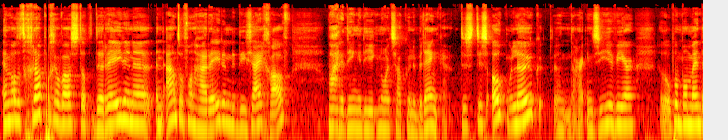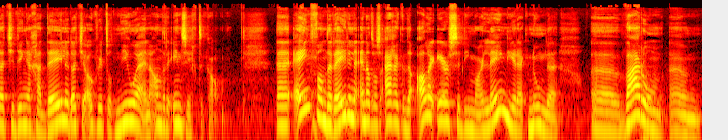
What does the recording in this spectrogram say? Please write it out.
En wat het grappige was, dat de redenen, een aantal van haar redenen die zij gaf, waren dingen die ik nooit zou kunnen bedenken. Dus het is ook leuk, daarin zie je weer, dat op het moment dat je dingen gaat delen, dat je ook weer tot nieuwe en andere inzichten komt. Uh, een van de redenen, en dat was eigenlijk de allereerste die Marleen direct noemde, uh, waarom um,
